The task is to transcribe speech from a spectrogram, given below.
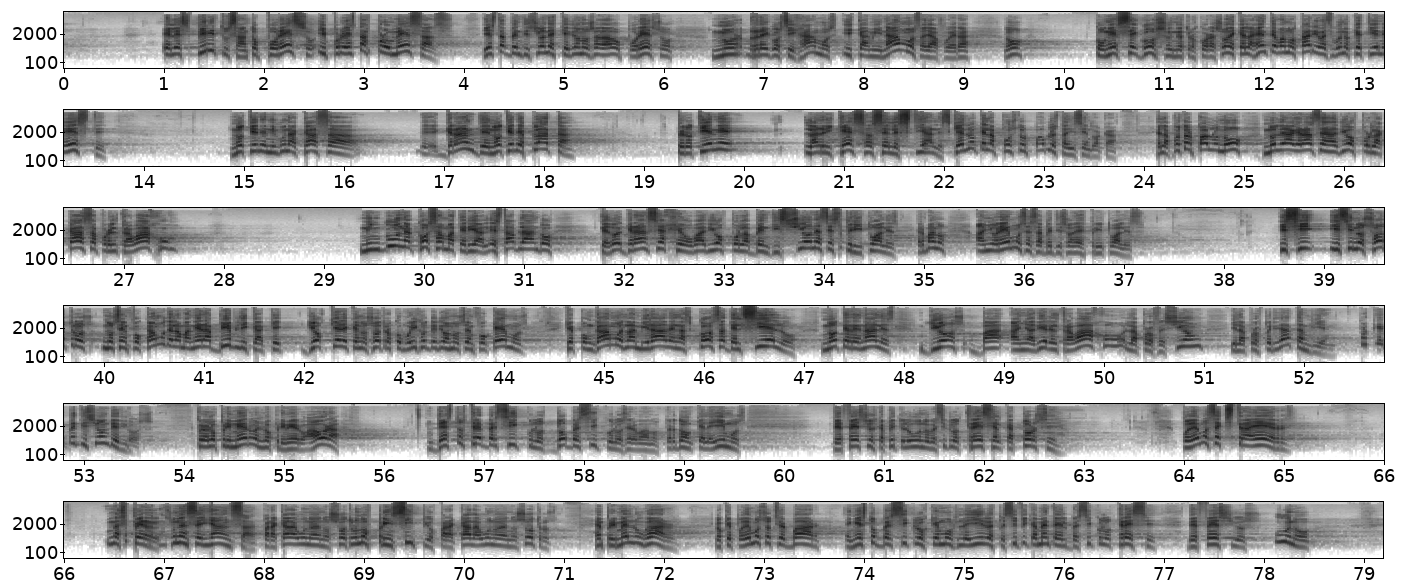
el Espíritu Santo. Por eso y por estas promesas y estas bendiciones que Dios nos ha dado, por eso nos regocijamos y caminamos allá afuera, ¿no? Con ese gozo en nuestros corazones, que la gente va a notar y va a decir, bueno, ¿qué tiene este? No tiene ninguna casa eh, grande, no tiene plata, pero tiene las riquezas celestiales. ¿Qué es lo que el apóstol Pablo está diciendo acá? El apóstol Pablo no, no le da gracias a Dios por la casa, por el trabajo, ninguna cosa material. Está hablando, te doy gracias Jehová Dios por las bendiciones espirituales. Hermanos, añoremos esas bendiciones espirituales. Y si, y si nosotros nos enfocamos de la manera bíblica que Dios quiere que nosotros como hijos de Dios nos enfoquemos, que pongamos la mirada en las cosas del cielo, no terrenales, Dios va a añadir el trabajo, la profesión y la prosperidad también, porque es bendición de Dios. Pero lo primero es lo primero. Ahora, de estos tres versículos, dos versículos, hermanos, perdón, que leímos de Efesios capítulo 1, versículo 13 al 14, podemos extraer unas perlas, una enseñanza para cada uno de nosotros, unos principios para cada uno de nosotros. En primer lugar, lo que podemos observar en estos versículos que hemos leído, específicamente en el versículo 13 de Efesios 1,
